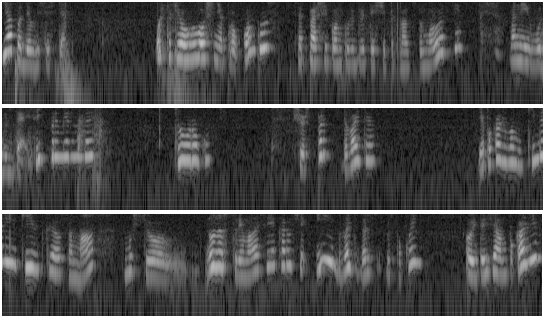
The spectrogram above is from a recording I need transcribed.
Я подивлюся ще. Ось таке оголошення про конкурс. Це перший конкурс у 2015 році. У мене їх буде 10 примірно десь цього року. Що ж, тепер давайте я покажу вам кіндер, який відкрила сама, тому що ну не встрималася я, коротше. І давайте зараз розпакуємо. Ой, тобто я вам покажу їх.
